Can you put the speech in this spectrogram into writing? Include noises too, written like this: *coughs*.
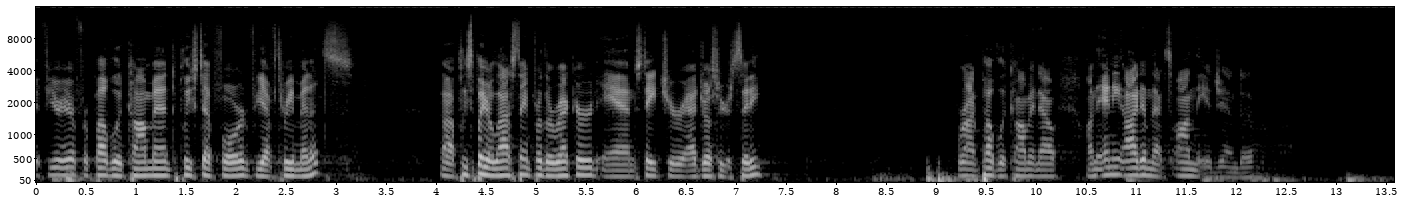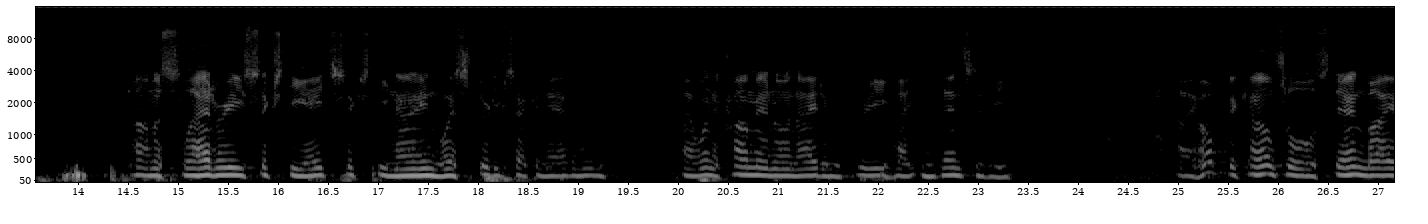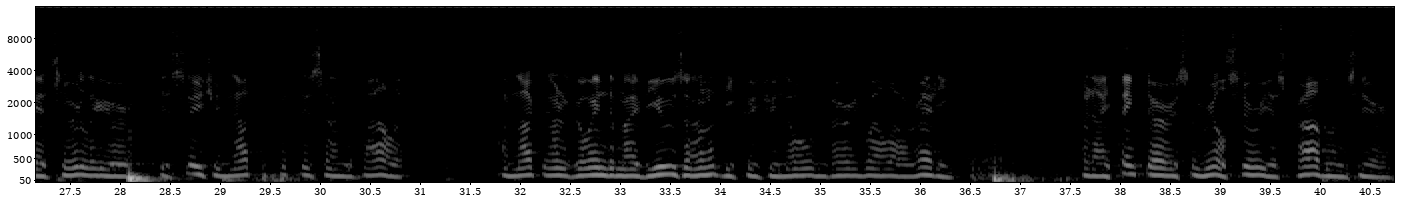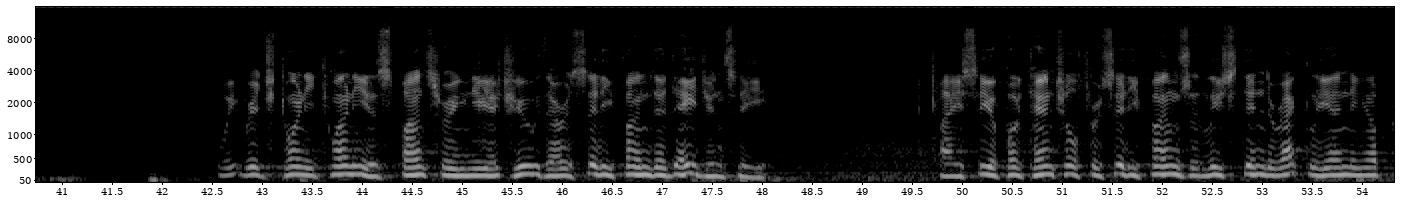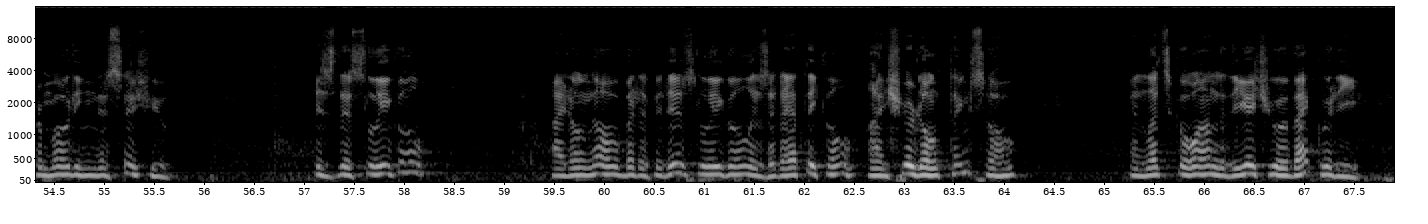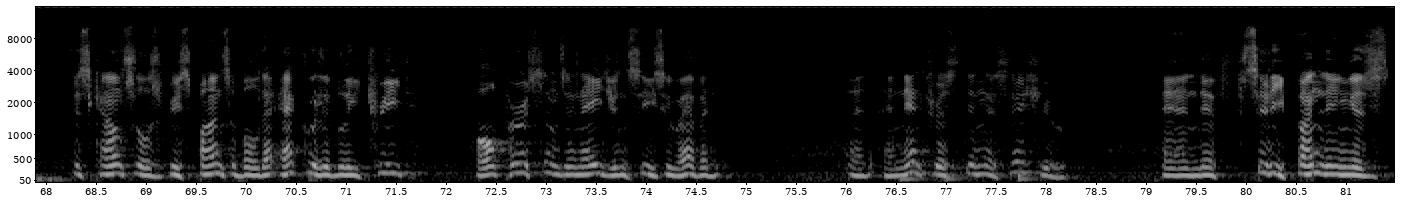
If you're here for public comment, please step forward if you have three minutes. Uh, please spell your last name for the record and state your address or your city. We're on public comment now on any item that's on the agenda. Thomas Slattery, 6869 West 32nd Avenue. I want to comment on item three, height and density. I hope the council will stand by its earlier decision not to put this on the ballot. I'm not going to go into my views on it because you know them very well already. But I think there are some real serious problems here. Wheat Ridge 2020 is sponsoring the issue. They're a city funded agency. I see a potential for city funds, at least indirectly, ending up promoting this issue. Is this legal? I don't know, but if it is legal, is it ethical? I sure don't think so. And let's go on to the issue of equity. This council is responsible to equitably treat all persons and agencies who have an, an, an interest in this issue. And if city funding is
